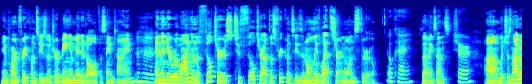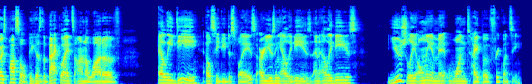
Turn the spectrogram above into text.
important frequencies which are being emitted all at the same time. Mm-hmm. And then you're relying on the filters to filter out those frequencies and only let certain ones through. Okay, Does that make sense? sure. um, which is not always possible because the backlights on a lot of LED LCD displays are using LEDs, and LEDs usually only emit one type of frequency.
